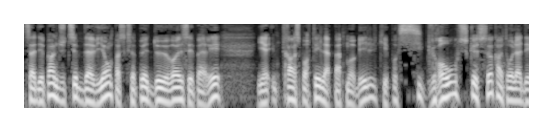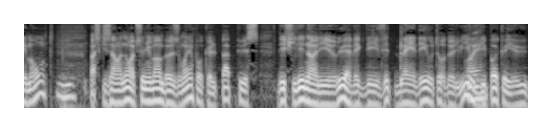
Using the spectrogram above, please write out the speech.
ça dépend du type d'avion, parce que ça peut être deux vols séparés, il a transporté la pape mobile, qui est pas si grosse que ça quand on la démonte, mm. parce qu'ils en ont absolument besoin pour que le pape puisse défiler dans les rues avec des vitres blindées autour de lui. N'oublie pas qu'il y a eu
